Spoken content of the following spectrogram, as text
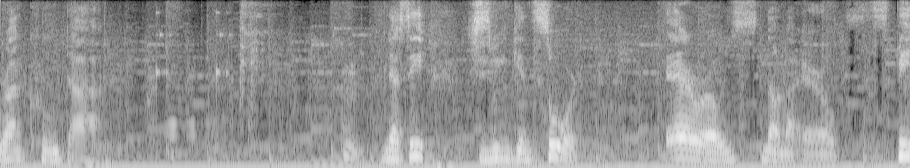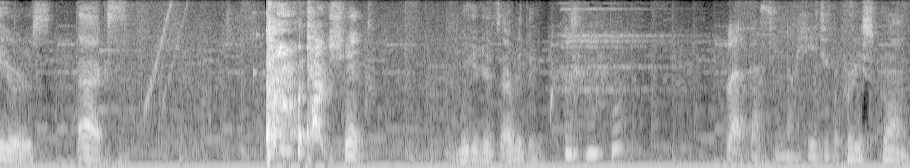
Rankuda. Hmm. Now see, she's weak against sword. Arrows. No, not arrows spears, axe. Shit. Weak against everything. but pretty strong.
